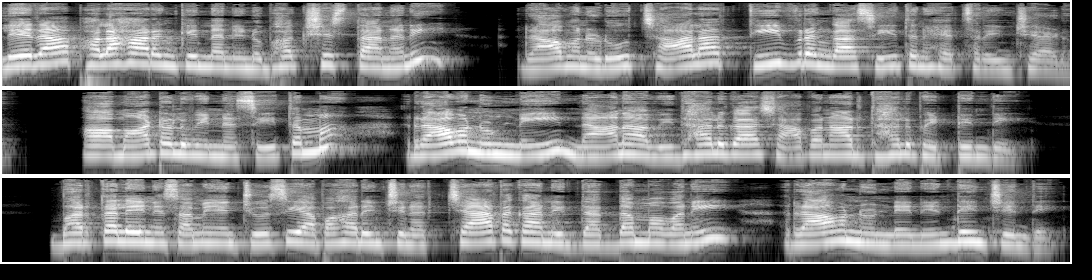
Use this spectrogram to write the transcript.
లేదా ఫలహారం కింద నిన్ను భక్షిస్తానని రావణుడు చాలా తీవ్రంగా సీతను హెచ్చరించాడు. ఆ మాటలు విన్న సీతమ్మ రావణుణ్ణి నానా విధాలుగా శాపనార్థాలు పెట్టింది. భర్త లేని సమయం చూసి అపహరించిన చేతకాని దద్దమ్మవని రావణుణ్ణి నిందించింది.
